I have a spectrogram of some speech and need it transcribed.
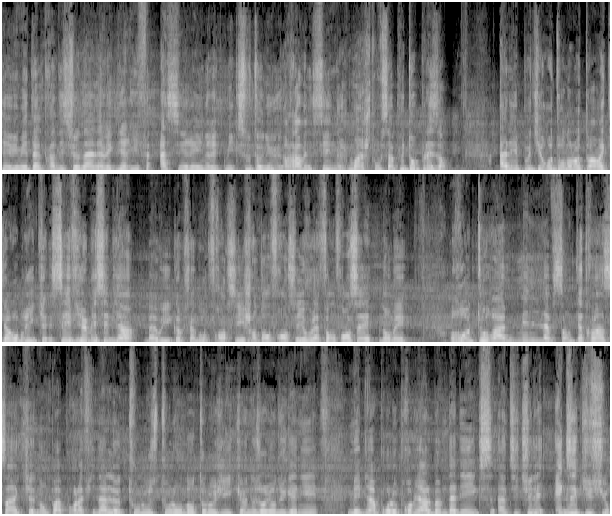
heavy metal traditionnel avec des riffs acérés une rythmique soutenue, Ravenstein, moi je trouve ça plutôt plaisant. Allez, petit retour dans le temps avec la rubrique C'est vieux mais c'est bien. Bah oui, comme c'est un groupe français, chantant en français, je vous la fait en français. Non mais. Retour à 1985, non pas pour la finale Toulouse-Toulon d'anthologie que nous aurions dû gagner, mais bien pour le premier album d'ADX intitulé Exécution.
